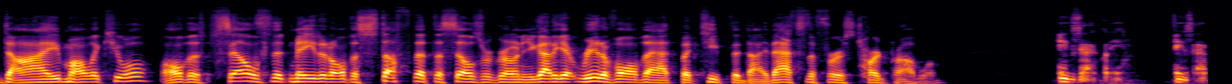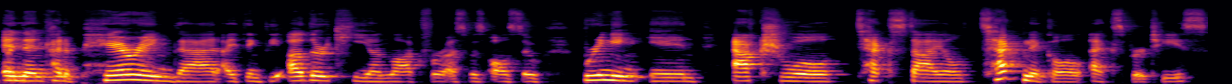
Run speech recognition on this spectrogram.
dye molecule? All the cells that made it, all the stuff that the cells were growing. You got to get rid of all that, but keep the dye. That's the first hard problem. Exactly. Exactly. And then kind of pairing that, I think the other key unlock for us was also bringing in actual textile technical expertise.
